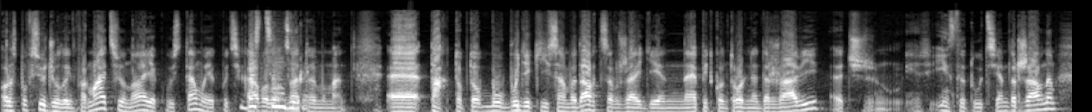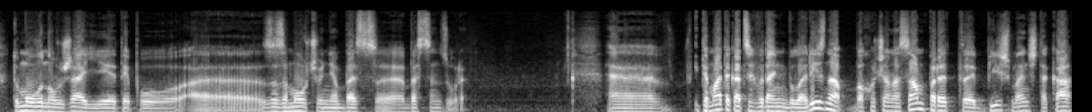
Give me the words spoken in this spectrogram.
розповсюджували інформацію на якусь тему, яку цікавило на той момент. Е, так, тобто був будь-який сам видав, це вже є не підконтрольне державі е, чи інституціям державним, тому воно вже є, типу, е, за замовчування без, без цензури. Е, і тематика цих видань була різна, хоча насамперед е, більш-менш така,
